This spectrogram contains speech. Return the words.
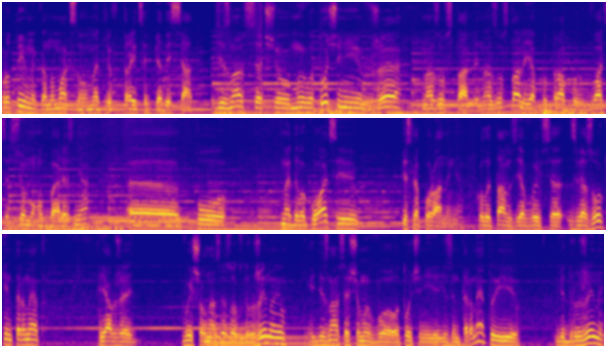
противника ну, максимум метрів 30-50. Дізнався, що ми в оточенні вже на Азовсталі. На Азовсталі я потрапив 27 березня е, по медевакуації після поранення. Коли там з'явився зв'язок, інтернет, я вже вийшов на зв'язок з дружиною і дізнався, що ми в оточенні із інтернету і від дружини.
